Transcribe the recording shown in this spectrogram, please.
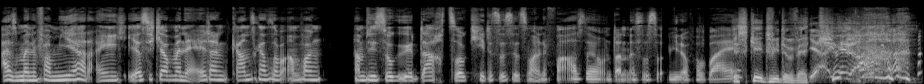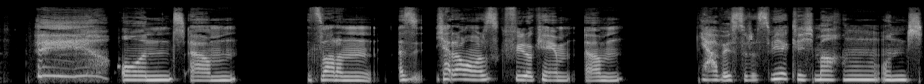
Also meine Familie hat eigentlich, also ich glaube, meine Eltern ganz, ganz am Anfang haben sich so gedacht, so, okay, das ist jetzt mal eine Phase und dann ist es wieder vorbei. Es geht wieder weg. Ja, genau. und ähm, es war dann, also ich hatte auch mal das Gefühl, okay, ähm, ja, willst du das wirklich machen? Und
